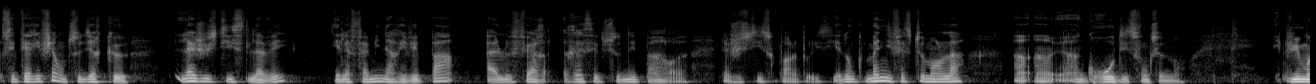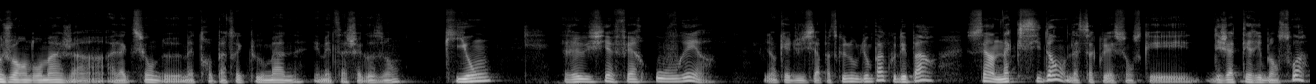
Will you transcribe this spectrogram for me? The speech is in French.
C'est terrifiant de se dire que la justice l'avait et la famille n'arrivait pas à le faire réceptionner par la justice ou par la police. Il y a donc manifestement là un gros dysfonctionnement. Et puis moi, je veux rendre hommage à, l'action de maître Patrick Kluman et maître Sacha Gozlan, qui ont réussi à faire ouvrir une enquête judiciaire. Parce que n'oublions pas qu'au départ, c'est un accident de la circulation, ce qui est déjà terrible en soi.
